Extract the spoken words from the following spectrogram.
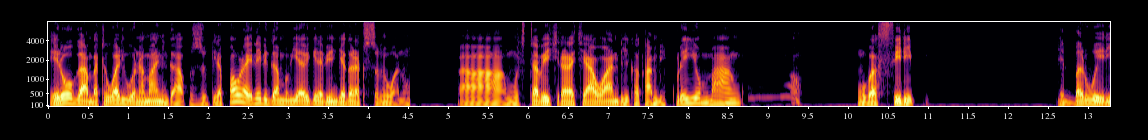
Era ogamba tewaliwo namaanyi ga kuzuukira pawulo alina ebigambo byayogera bye njagala tusome wano mu kitabo ekirala kyawandiika kambikuleyo mangu nnyo mu bafiripi ebbaluwa eri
